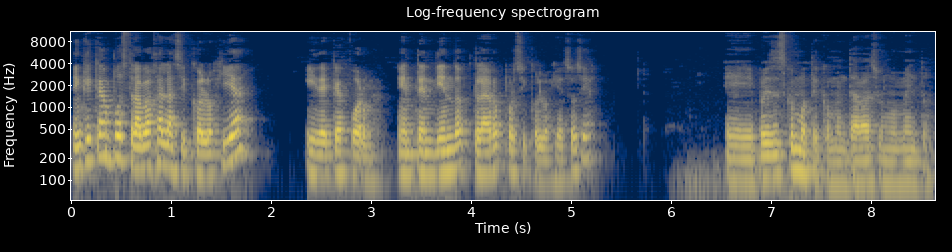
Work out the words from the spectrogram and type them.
¿En qué campos trabaja la psicología y de qué forma? Entendiendo, claro, por psicología social. Eh, pues es como te comentaba hace un momento.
